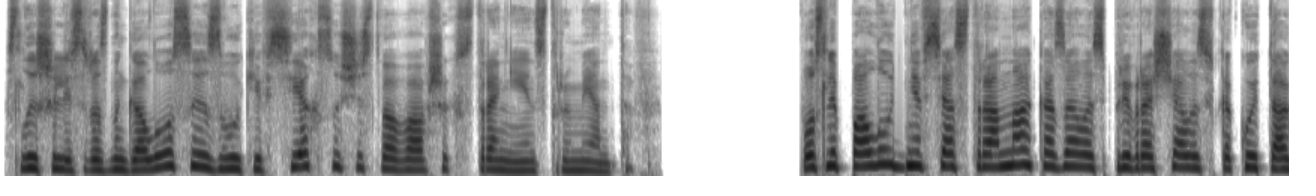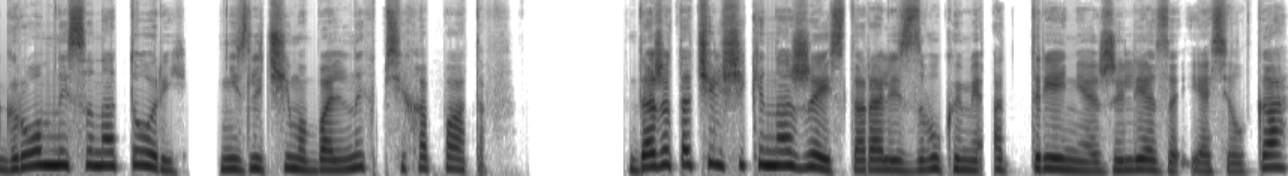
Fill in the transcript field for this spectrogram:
слышались разноголосые звуки всех существовавших в стране инструментов. После полудня вся страна, казалось, превращалась в какой-то огромный санаторий неизлечимо больных психопатов. Даже точильщики ножей старались звуками от трения железа и оселка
